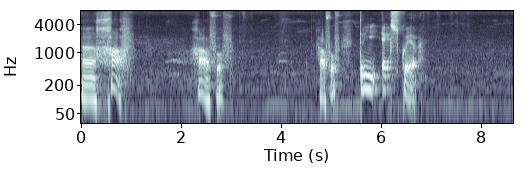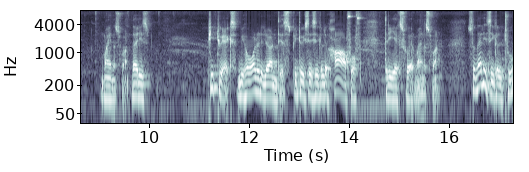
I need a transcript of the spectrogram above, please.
uh, half half of half of 3x square minus 1 that is p2x we have already learned this. P2x is equal to half of 3x square minus 1 so that is equal to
